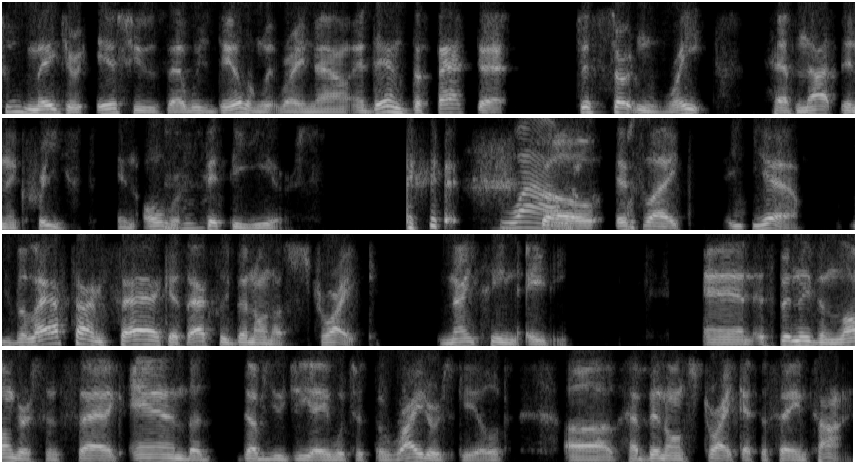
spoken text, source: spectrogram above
two major issues that we're dealing with right now. And then the fact that just certain rates have not been increased in over mm-hmm. 50 years. wow. So it's like, yeah, the last time SAG has actually been on a strike, 1980. And it's been even longer since SAG and the WGA, which is the Writers Guild, uh, have been on strike at the same time.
